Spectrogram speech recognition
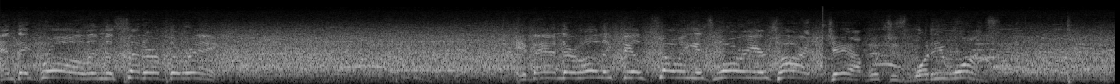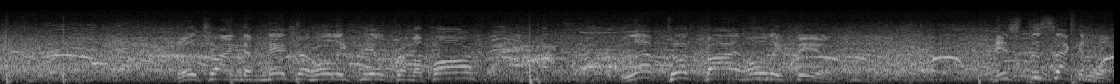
and they brawl in the center of the ring. Evander Holyfield showing his warrior's heart. Jab, which is what he wants. Bowe trying to measure Holyfield from afar. Left hook by Holyfield. Missed the second one.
